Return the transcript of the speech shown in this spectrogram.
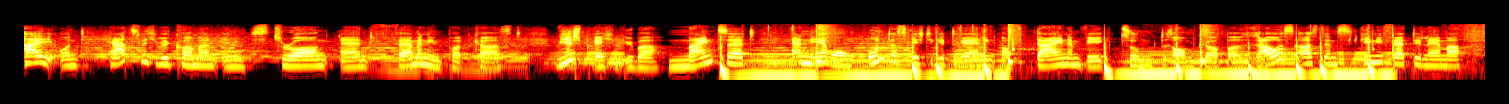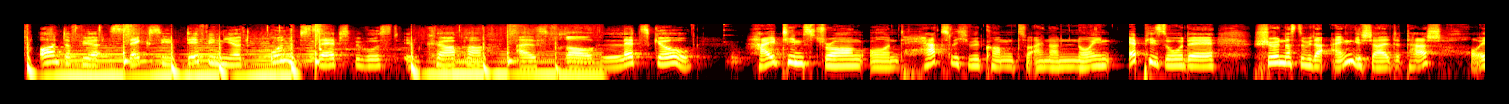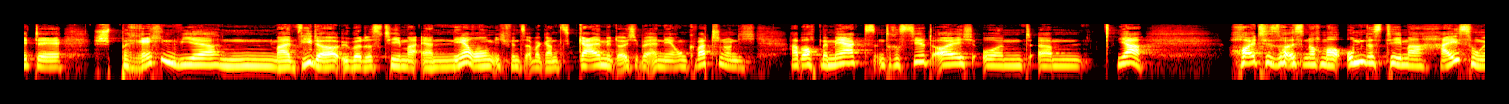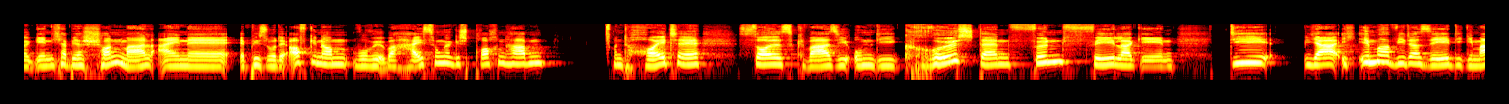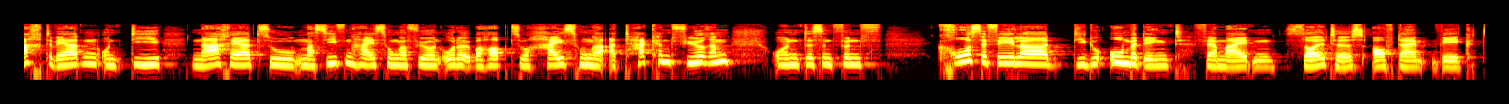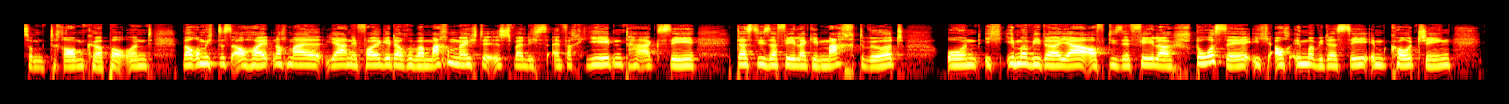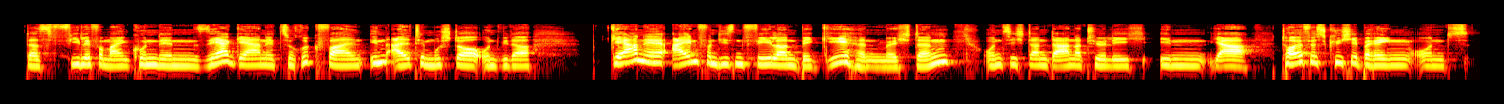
Hi und herzlich willkommen im Strong and Feminine Podcast. Wir sprechen über Mindset, Ernährung und das richtige Training auf deinem Weg zum Traumkörper. Raus aus dem Skinny Fat Dilemma und dafür sexy, definiert und selbstbewusst im Körper als Frau. Let's go! Hi Team Strong und herzlich willkommen zu einer neuen Episode. Schön, dass du wieder eingeschaltet hast. Heute sprechen wir mal wieder über das Thema Ernährung. Ich finde es aber ganz geil, mit euch über Ernährung quatschen und ich habe auch bemerkt, es interessiert euch und ähm, ja, Heute soll es nochmal um das Thema Heißhunger gehen. Ich habe ja schon mal eine Episode aufgenommen, wo wir über Heißhunger gesprochen haben. Und heute soll es quasi um die größten fünf Fehler gehen, die ja ich immer wieder sehe, die gemacht werden und die nachher zu massiven Heißhunger führen oder überhaupt zu Heißhungerattacken führen. Und das sind fünf große Fehler, die du unbedingt vermeiden solltest auf deinem Weg zum Traumkörper. Und warum ich das auch heute nochmal, ja, eine Folge darüber machen möchte, ist, weil ich es einfach jeden Tag sehe, dass dieser Fehler gemacht wird und ich immer wieder ja auf diese Fehler stoße, ich auch immer wieder sehe im Coaching, dass viele von meinen Kundinnen sehr gerne zurückfallen in alte Muster und wieder gerne einen von diesen Fehlern begehen möchten und sich dann da natürlich in, ja, Teufelsküche bringen und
